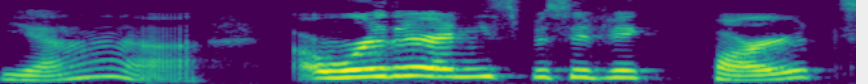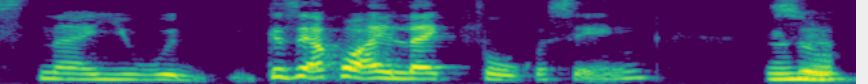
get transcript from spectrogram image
Yeah. Or were there any specific parts na you would, kasi ako, I like focusing. So,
